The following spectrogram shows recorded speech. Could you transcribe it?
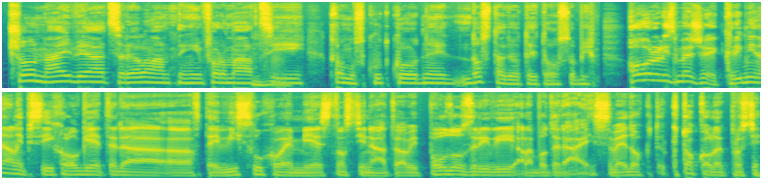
čo najviac relevantných informácií mm-hmm. k tomu skutku od nej dostať od tejto osoby. Hovorili sme, že kriminálny psychológ je teda e, v tej výsluchovej miestnosti na to, aby podozrivý, alebo teda aj svedok, ktokoľvek proste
